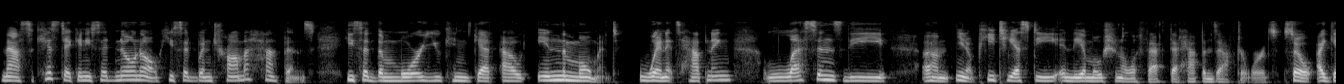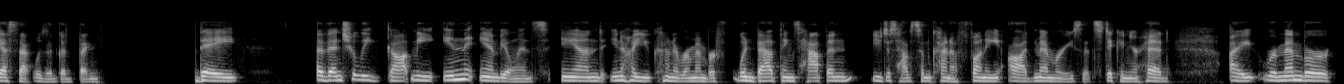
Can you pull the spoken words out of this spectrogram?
masochistic. And he said no no. He said when trauma happens he said the more you can get out in the moment when it's happening lessens the um, you know PTSD and the emotional effect that happens afterwards. So I guess that was a good thing. They eventually got me in the ambulance and you know how you kind of remember when bad things happen you just have some kind of funny odd memories that stick in your head i remember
